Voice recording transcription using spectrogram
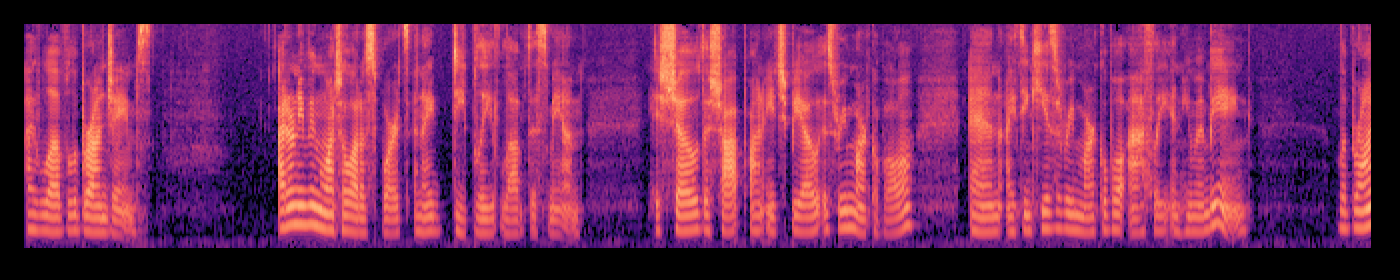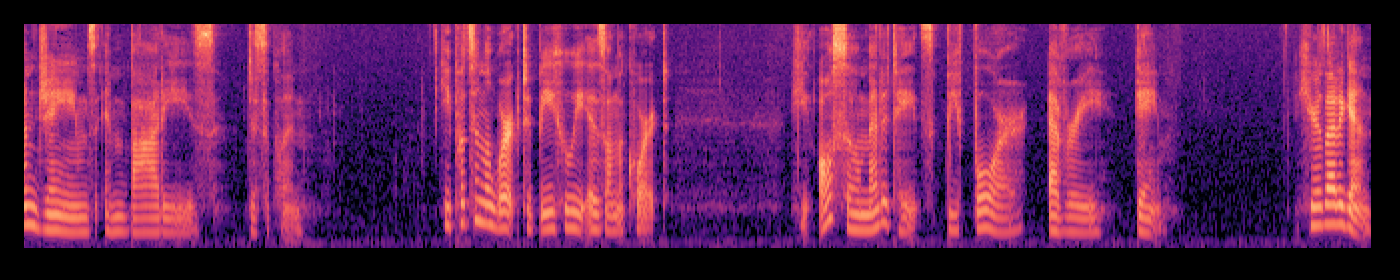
I love LeBron James. I don't even watch a lot of sports, and I deeply love this man. His show, The Shop on HBO, is remarkable, and I think he is a remarkable athlete and human being. LeBron James embodies discipline. He puts in the work to be who he is on the court. He also meditates before every game. Hear that again.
